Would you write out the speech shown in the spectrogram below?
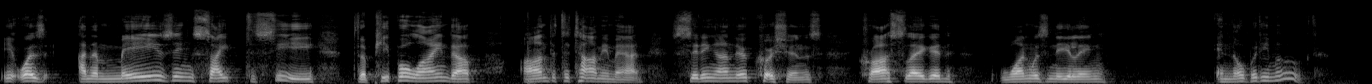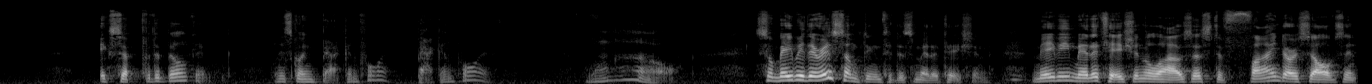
It was an amazing sight to see the people lined up on the tatami mat, sitting on their cushions, cross legged. One was kneeling, and nobody moved except for the building. And it's going back and forth, back and forth. Wow. So maybe there is something to this meditation. Maybe meditation allows us to find ourselves in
